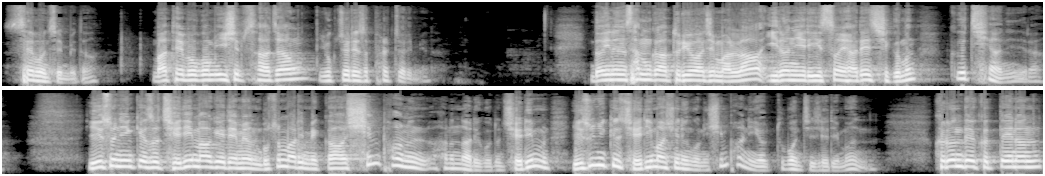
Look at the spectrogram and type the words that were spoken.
세 번째입니다. 마태복음 24장 6절에서 8절입니다. 너희는 삼가 두려워하지 말라 이런 일이 있어야 하되 지금은 끝이 아니니라. 예수님께서 재림하게 되면 무슨 말입니까? 심판을 하는 날이거든. 재림은 예수님께서 재림하시는 거는 심판이에요. 두 번째 재림은. 그런데 그때는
